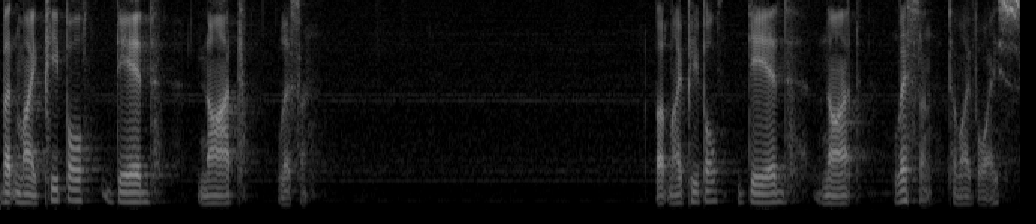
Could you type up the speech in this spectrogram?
But my people did not listen. But my people did not listen to my voice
